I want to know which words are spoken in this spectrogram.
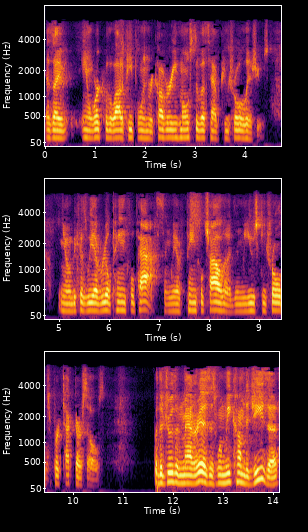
as I've you know worked with a lot of people in recovery most of us have control issues you know because we have real painful pasts and we have painful childhoods and we use control to protect ourselves but the truth of the matter is, is when we come to Jesus,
